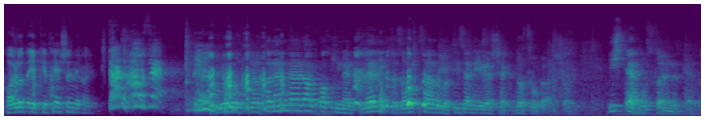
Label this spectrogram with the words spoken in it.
Hallod egyébként helyesen még, hogy Sternhauser! Jó fiatalember, akinek levitt az arcáról a tizenévesek dacogása. Isten hozta önöket.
